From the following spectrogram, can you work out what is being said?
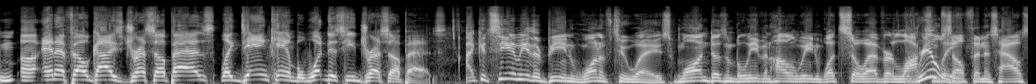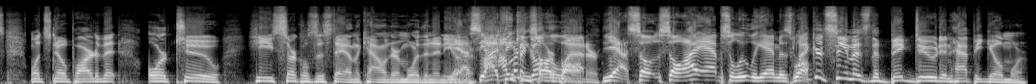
uh, NFL guys dress up as? Like, Dan Campbell, what does he dress up as? I could see him either being one of two ways. One doesn't believe in Halloween whatsoever, locks Really? himself in his house, wants no part of it. Or two, he circles this day on the calendar more than any Yeah, other. see, I, I'm think gonna he's go hardball. the latter. Yeah, so so I absolutely am as well. I could see him as the big dude in Happy Gilmore.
